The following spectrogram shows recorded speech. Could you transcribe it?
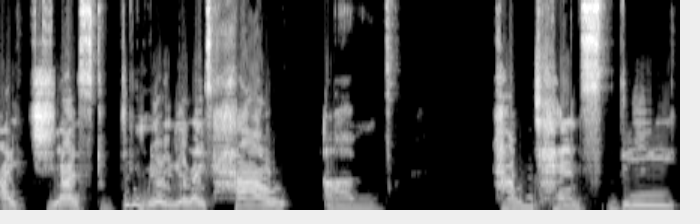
I just didn't really realize how um, how intense the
